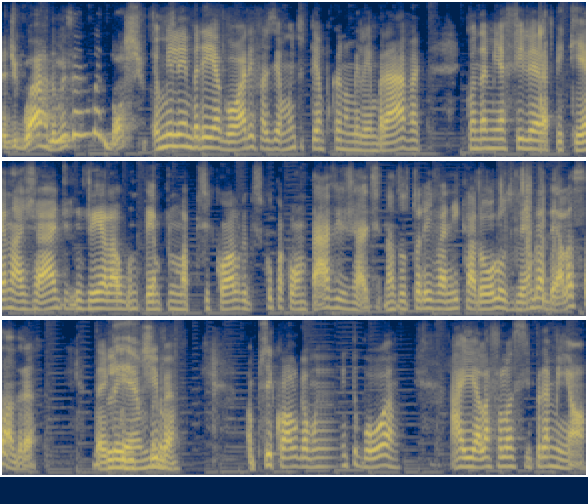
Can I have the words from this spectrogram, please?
é de guarda, mas é, é dócil. Eu me lembrei agora, e fazia muito tempo que eu não me lembrava, quando a minha filha era pequena, a Jade, levei ela algum tempo numa psicóloga, desculpa contar, viu, Jade? Na doutora Ivani Carolos, lembra dela, Sandra? Da Curitiba uma psicóloga muito boa. Aí ela falou assim para mim, ó,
